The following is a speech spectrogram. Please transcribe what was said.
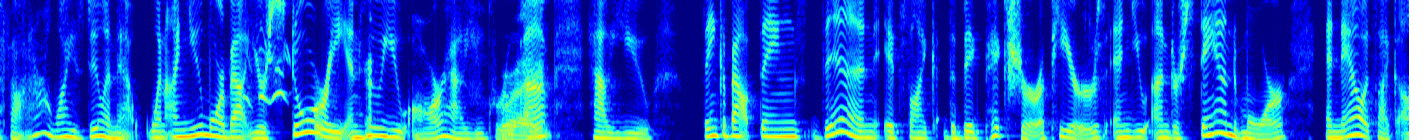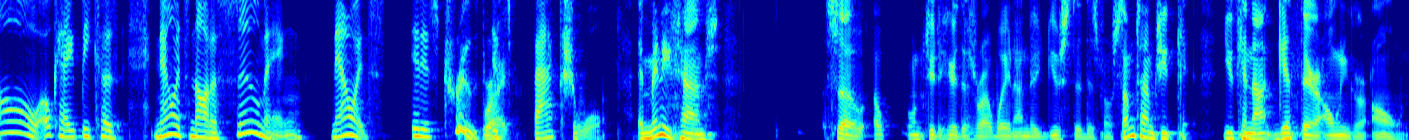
thought, I don't know why he's doing that. When I knew more about your story and who you are, how you grew Right. up, how you think about things, then it's like the big picture appears and you understand more. And now it's like, oh, okay, because now it's not assuming. Now it's it is truth. Right. It's factual. And many times, so oh, I want you to hear this right way, and I know you said this most. Sometimes you can, you cannot get there on your own.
